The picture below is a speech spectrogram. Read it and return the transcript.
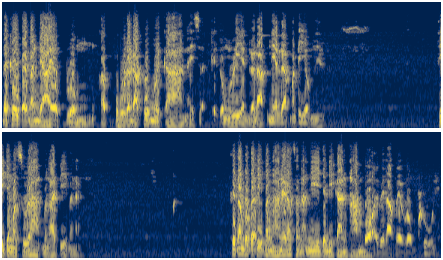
ได้เคยไปบรรยายอบรมกับผู้ระดับผู้มวยการในโรงเรียนระดับเนี่ยระดับมัธยมเนี่ย ที่จังหวัดสุราษฎร์เมื่อหลายปีมานะคือตามปกติปัญหาในลักษณะนี้จะมีการถามบ่อยเวลาไปอบรมครูเนี่ย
